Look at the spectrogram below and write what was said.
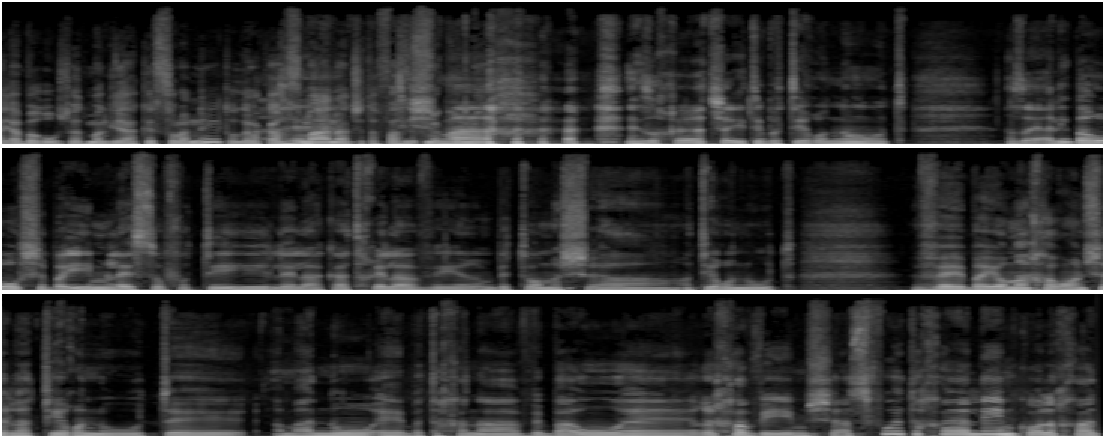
היה ברור שאת מגיעה כסולנית, או זה לקח זמן עד שתפסת את מקומך? תשמע, אני זוכרת שהייתי בטירונות, אז היה לי ברור שבאים לאסוף אותי ללהקת חיל האוויר בתום הש... הטירונות. וביום האחרון של הטירונות אה, עמדנו אה, בתחנה ובאו אה, רכבים שאספו את החיילים, כל אחד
